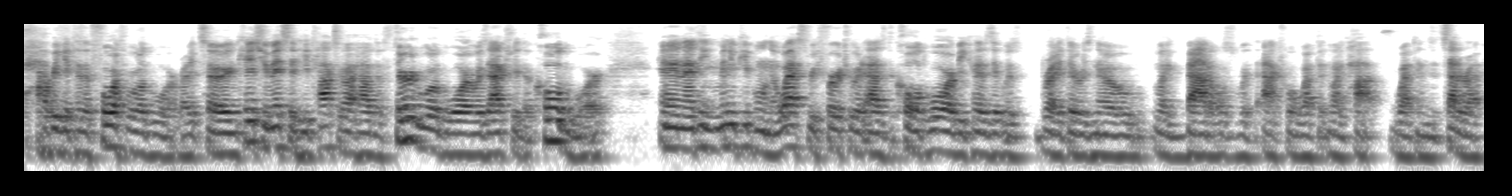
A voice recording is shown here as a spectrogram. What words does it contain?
how we get to the Fourth World War, right? So, in case you missed it, he talks about how the Third World War was actually the Cold War, and I think many people in the West refer to it as the Cold War because it was right there was no like battles with actual weapon like hot weapons, etc.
